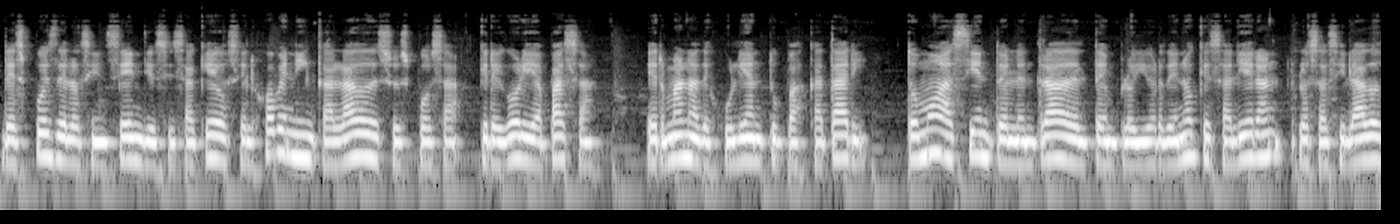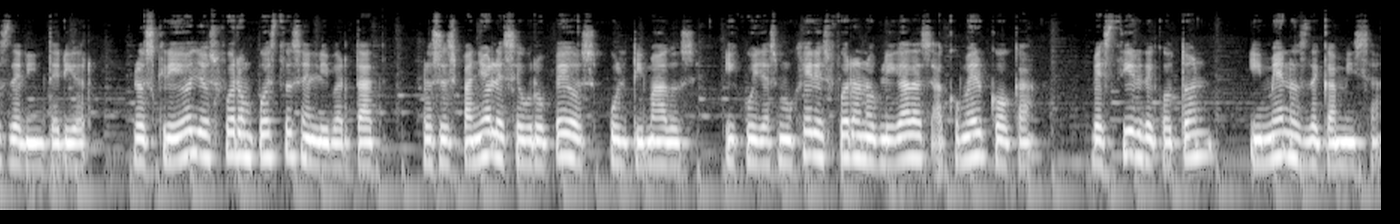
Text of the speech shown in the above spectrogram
Después de los incendios y saqueos, el joven inca al lado de su esposa, Gregoria Pasa, hermana de Julián Tupac Katari, tomó asiento en la entrada del templo y ordenó que salieran los asilados del interior. Los criollos fueron puestos en libertad, los españoles europeos ultimados, y cuyas mujeres fueron obligadas a comer coca, vestir de cotón y menos de camisa,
